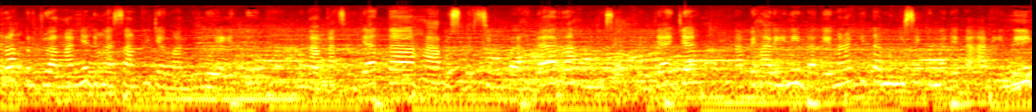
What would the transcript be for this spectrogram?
berat perjuangannya dengan santri zaman dulu yaitu mengangkat senjata, harus bersimbah darah, mengusir penjajah. Tapi hari ini bagaimana kita mengisi kemerdekaan ini,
